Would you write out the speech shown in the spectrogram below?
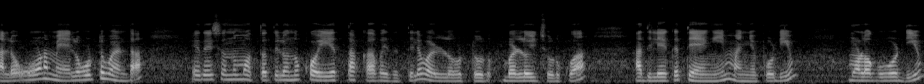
നല്ലോണം മേലോട്ട് വേണ്ട. ഏകദേശം ഒന്ന് മൊത്തത്തിലൊന്ന് കൊയ്യത്തക്ക വിധത്തിൽ വെള്ളം ഇട്ട് കൊടു വെള്ളം ഒഴിച്ച് കൊടുക്കുക. അതിലേക്ക് തേങ്ങയും മഞ്ഞൾപ്പൊടിയും മുളക് പൊടിയും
